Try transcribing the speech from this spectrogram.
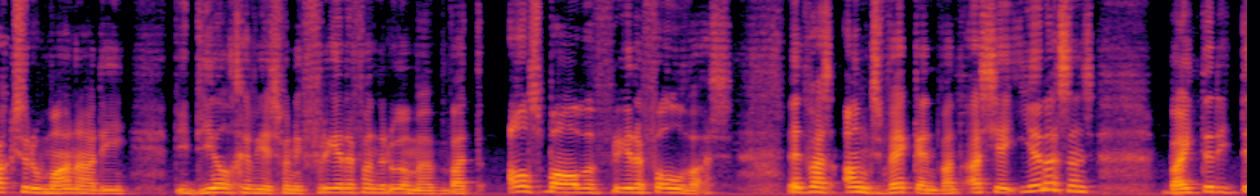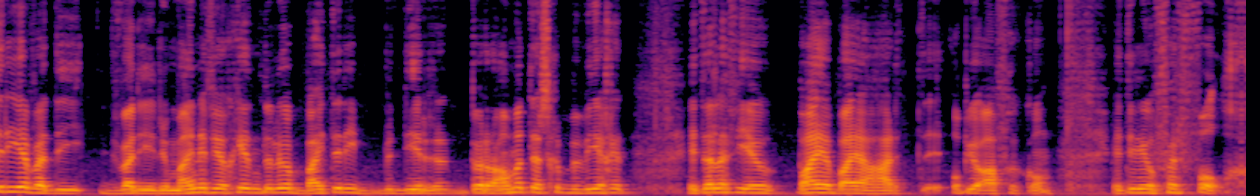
Pax Romana die die deel gewees van die vrede van Rome wat alsbehalwe vredevol was. Dit was angswekkend want as jy enigsins buite die tree wat die wat die Romeine vir jou gee om te loop buite die die parameters gebeweeg het, het hulle vir jou baie baie hard op jou afgekom. Het hulle jou vervolg.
